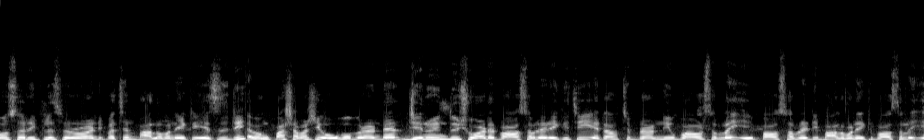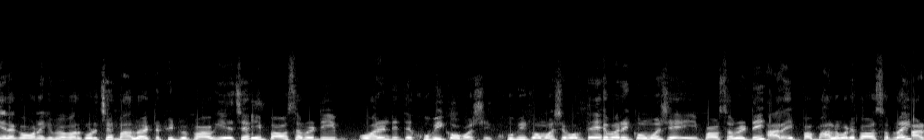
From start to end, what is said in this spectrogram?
বছর রিপ্লেসমেন্ট ওয়ারেন্টি পাচ্ছেন, ভালো মানে একটি এসএসডি এবং পাশাপাশি ওভো ব্র্যান্ডের জেনুইন দুইশো ওয়ার্ডের পাওয়ার সাপ্লাই রেখেছি, এটা হচ্ছে ব্র্যান্ড নিউ পাওয়ার সাপ্লাই এই পাওয়ার সাপ্লাইটি ভালো মানে একটি পাওয়ার সাপ্লাই এর আগে অনেকে ব্যবহার করেছে, ভালো একটা ফিডব্যাক পাওয়া গিয়েছে। এই পাওয়ার সাপ্লাইটি ওয়ারেন্টিতে খুবই কম আসে, খুবই কম আসে বলতে একেবারেই কম আসে এই পাওয়ার সাপ্লাইটি আর এই ভালো মানে পাওয়ার সাপ্লাই আর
